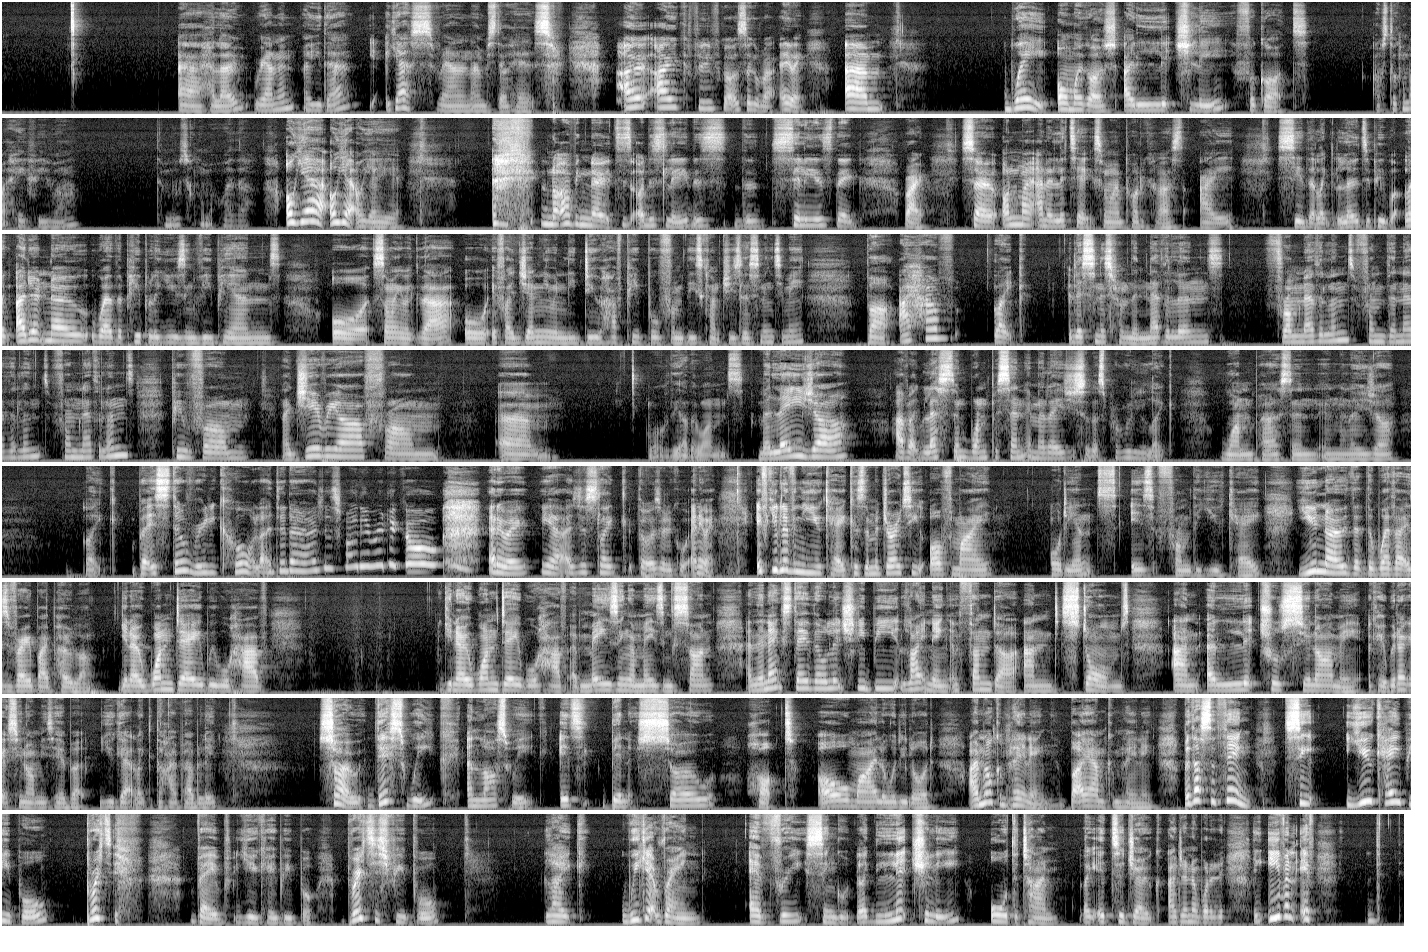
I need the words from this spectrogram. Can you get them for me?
uh, hello, Rhiannon, are you there? Y- yes, Rhiannon, I'm still here. I, I completely forgot what I was talking about. Anyway, um, wait, oh my gosh, I literally forgot I was talking about hay fever. Then we were talking about weather. Oh yeah, oh yeah, oh yeah, yeah. Not having notes is honestly this the silliest thing. Right. So on my analytics for my podcast, I see that like loads of people like I don't know whether people are using VPNs or something like that, or if I genuinely do have people from these countries listening to me. But I have like listeners from the Netherlands, from Netherlands, from the Netherlands, from Netherlands, people from Nigeria, from um, what were the other ones? Malaysia. I have like less than one percent in Malaysia, so that's probably like one person in Malaysia. Like, but it's still really cool. I don't know. I just find it really cool. Anyway, yeah, I just like thought it was really cool. Anyway, if you live in the UK, because the majority of my audience is from the UK, you know that the weather is very bipolar. You know, one day we will have you know, one day we'll have amazing, amazing sun, and the next day there'll literally be lightning and thunder and storms and a literal tsunami. Okay, we don't get tsunamis here, but you get like the hyperbole. So, this week and last week, it's been so hot Oh my lordy lord. I'm not complaining, but I am complaining. But that's the thing. See, UK people, Brit babe, UK people, British people, like we get rain every single like literally all the time. Like it's a joke. I don't know what it is. Like even if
